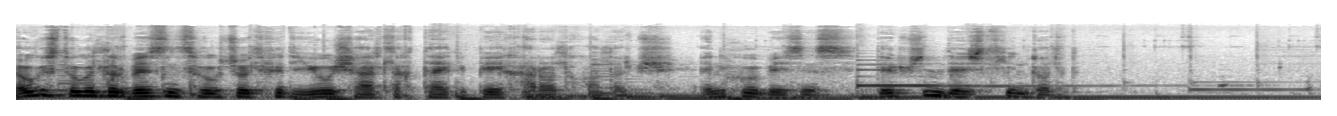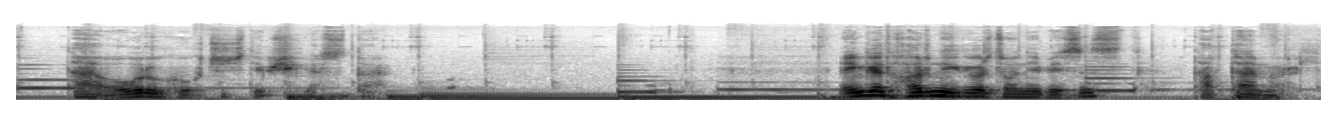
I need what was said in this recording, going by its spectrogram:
Төгс төгөлдөр бизнес хөгжүүлэхэд юу шаардлагатайг би харуулах боловч энэхүү бизнес дэвшин дэвшлэхийн тулд та өөрөө хөгжиж дэвших ёстой. Ингээд 21-р зууны бизнест тавтай морил.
